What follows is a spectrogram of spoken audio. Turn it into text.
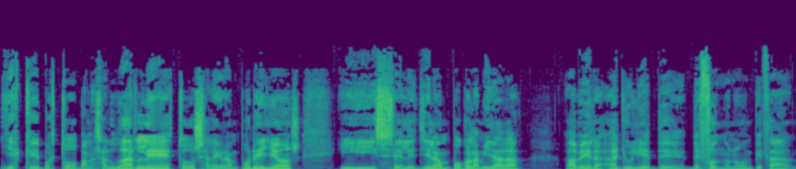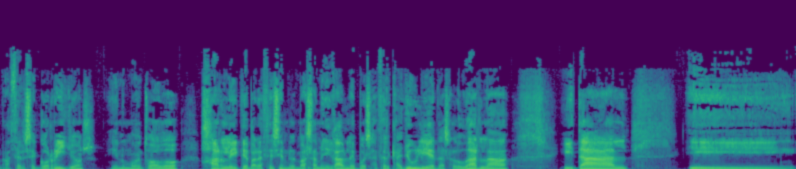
y es que pues todos van a saludarles, todos se alegran por ellos y se les hiela un poco la mirada a ver a Juliet de, fondo, ¿no? Empieza a hacerse corrillos y en un momento dado Harley, que parece siempre el más amigable, pues se acerca a Juliet a saludarla y tal. Y,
